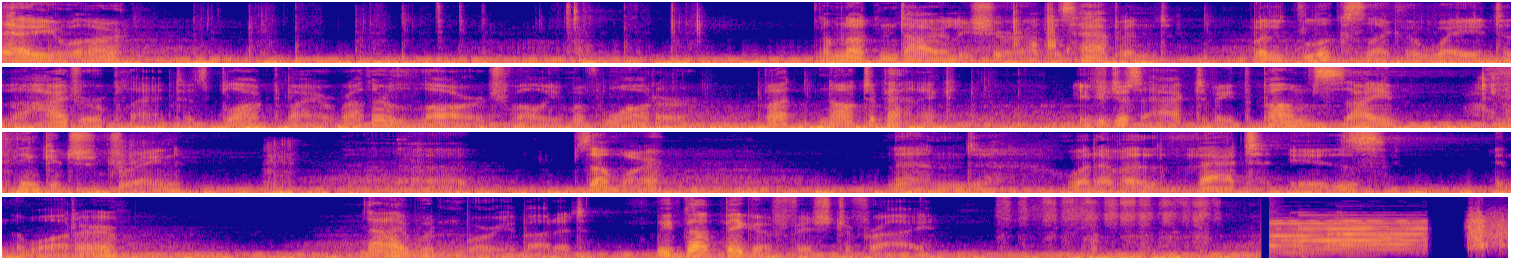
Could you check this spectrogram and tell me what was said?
There you are. I'm not entirely sure how this happened, but it looks like the way into the hydro plant is blocked by a rather large volume of water. But not to panic. If you just activate the pumps, I think it should drain. Uh, somewhere. And whatever that is in the water, I wouldn't worry about it. We've got bigger fish to fry.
